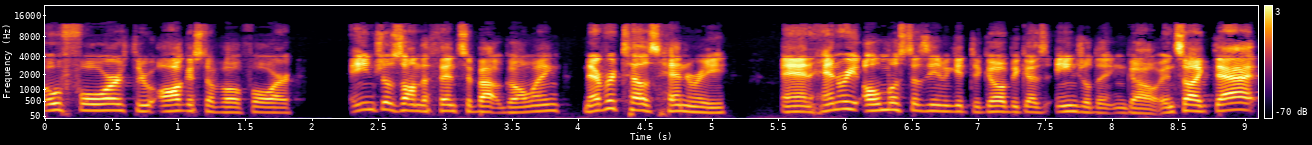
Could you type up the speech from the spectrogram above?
04 through August of 04, Angel's on the fence about going, never tells Henry, and Henry almost doesn't even get to go because Angel didn't go. And so like that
